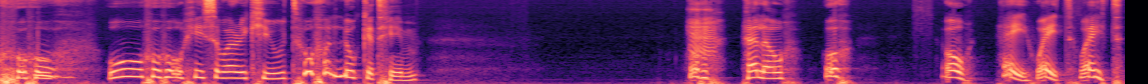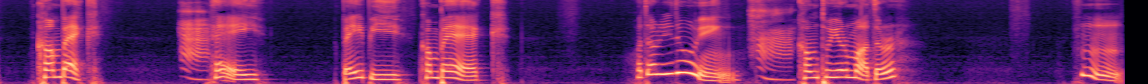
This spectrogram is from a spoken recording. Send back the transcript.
Oh, oh, he's very cute. Oh, look at him. Oh, hello. Oh, oh, hey, wait, wait. Come back. Hey, baby, come back. What are you doing? Come to your mother. Hmm.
